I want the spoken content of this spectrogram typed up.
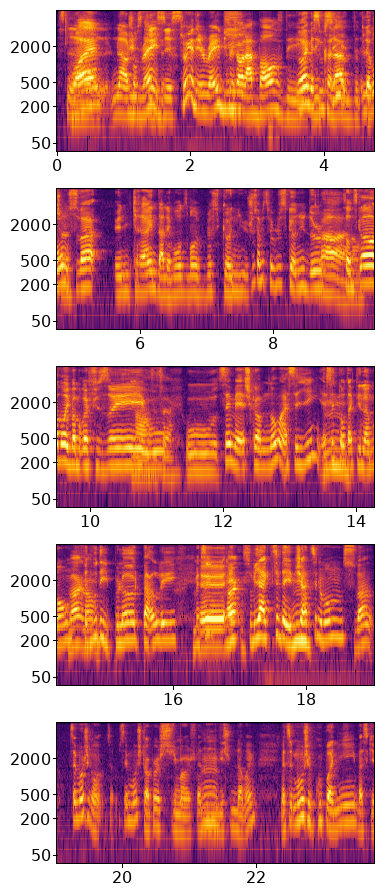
c'est la, Ouais, la Des chose qui raids. Tu existe. vois, il y a des raids, c'est genre la base des, Ouais, mais des c'est aussi. collabs de Le monde Twitch, souvent une crainte d'aller voir du monde un peu plus connu. Juste un petit peu plus connu d'eux. Ah, Ils ah non, il va me refuser. Non, ou, tu sais, mais je suis comme, non, essayez. Essayez Mm. de contacter le monde. Ouais. Faites-vous des plugs, parlez. Mais Euh, ouais. Soyez actifs dans les Mm. chats. Le monde, souvent. Tu sais, moi, je suis un peu un streamer. Je fais Mm. des, des streams de même. Mais tu sais, moi, j'ai beaucoup pogné parce que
